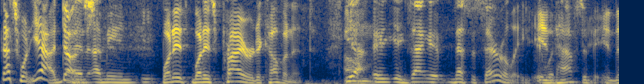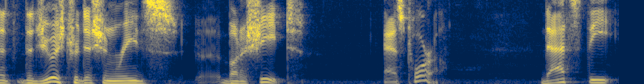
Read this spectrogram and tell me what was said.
That's what. Yeah, it does. And I mean, but it but it's prior to covenant. yeah, Um, exactly. Necessarily, it, would have to be. The, the Jewish tradition reads bereshit as Torah. That's the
